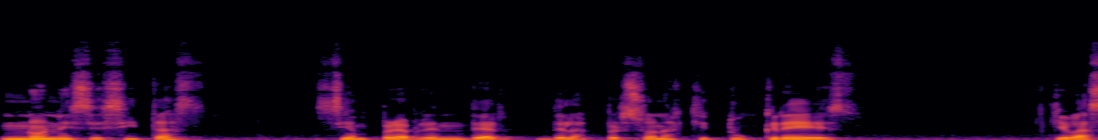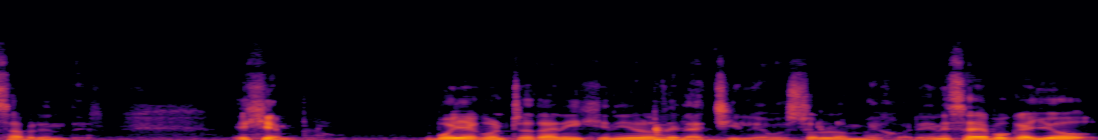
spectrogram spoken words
no necesitas siempre aprender de las personas que tú crees que vas a aprender. Ejemplo, voy a contratar ingenieros de la Chile, porque son los mejores. En esa época yo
